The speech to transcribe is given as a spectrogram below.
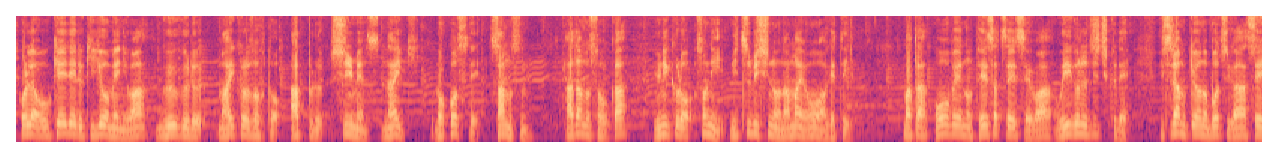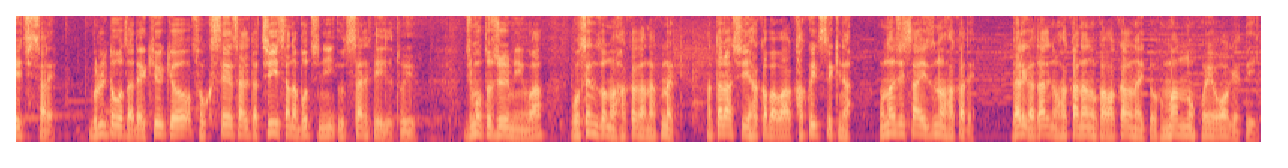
これらを受け入れる企業名には Google、マイクロソフト、アップル、シーメンス、ナイキ、ラコステ、サムスン、アディダスほかユニクロ、ソニー、三菱の名前を挙げている。また欧米の偵察衛星はウイグル自治区でイスラム教の墓地が整地されブルドーザで急遽促成された小さな墓地に移されているという。地元住民はご先祖の墓がなくなり新しい墓場は画一的な同じサイズの墓で誰が誰の墓なのかわからないと不満の声を上げている。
